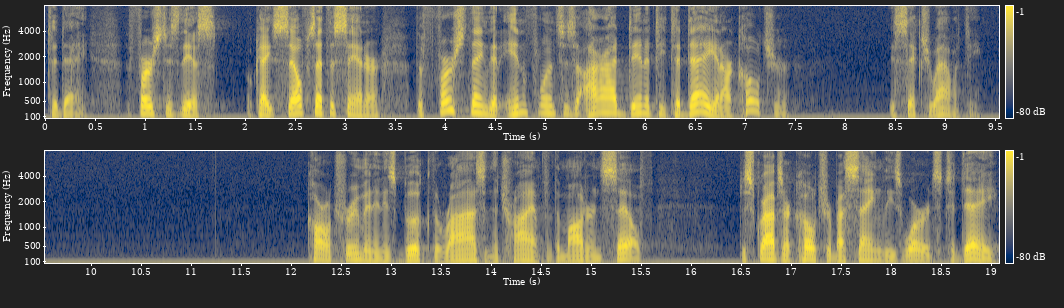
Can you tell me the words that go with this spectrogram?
today. The first is this, okay? Self's at the center. The first thing that influences our identity today in our culture is sexuality. Carl Trueman, in his book, The Rise and the Triumph of the Modern Self, describes our culture by saying these words Today,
